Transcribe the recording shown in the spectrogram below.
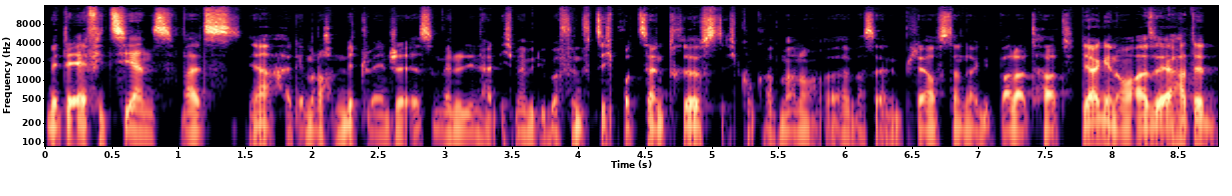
mit der Effizienz, weil es ja halt immer noch ein Midranger ist. Und wenn du den halt nicht mehr mit über 50 Prozent triffst, ich gucke halt mal noch, äh, was er in den Playoffs dann da geballert hat. Ja, genau. Also er hatte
